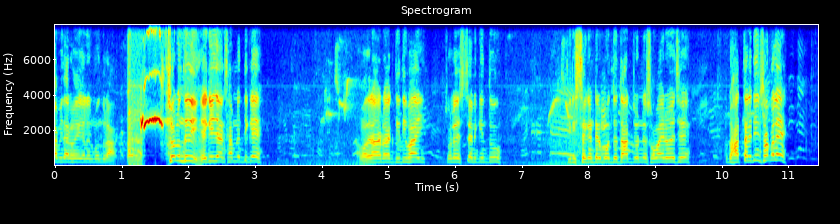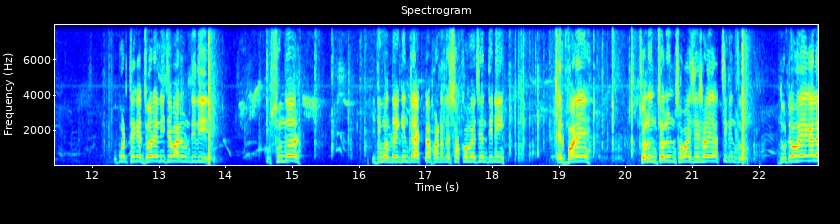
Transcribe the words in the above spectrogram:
দাবিদার হয়ে গেলেন বন্ধুরা। চলুন দিদি, এগিয়ে যান সামনের দিকে। আমাদের আরও এক দিদি ভাই চলে এসছেন, কিন্তু তিরিশ সেকেন্ডের মধ্যে তার জন্য সময় রয়েছে। একটু হাততালি দিন সকলে। উপর থেকে জোরে নিচে মারুন দিদি। খুব সুন্দর। ইতিমধ্যেই কিন্তু একটা ফাটাতে সক্ষম হয়েছেন তিনি। এরপরে চলুন চলুন, সময় শেষ হয়ে যাচ্ছে কিন্তু। দুটো হয়ে গেল।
